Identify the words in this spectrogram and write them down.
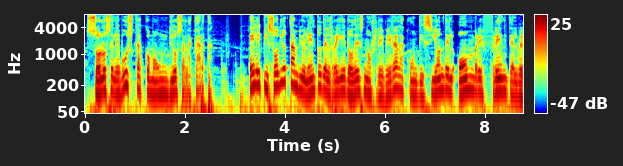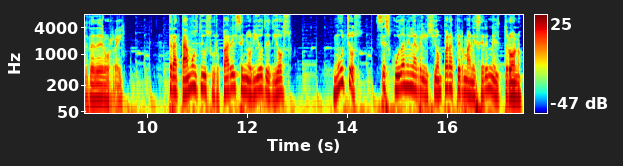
Solo se le busca como un Dios a la carta. El episodio tan violento del rey Herodes nos revela la condición del hombre frente al verdadero rey. Tratamos de usurpar el señorío de Dios. Muchos se escudan en la religión para permanecer en el trono,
